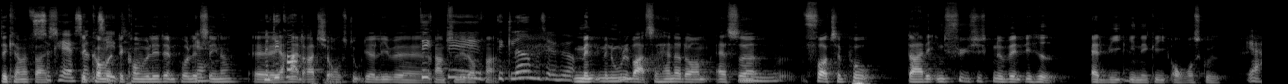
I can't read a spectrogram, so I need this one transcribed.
Det kan man faktisk. kan jeg det, kommer, det kommer vi lidt ind på lidt Ja. senere. det Øh, er jeg har godt. et ret sjovt studie, jeg lige vil Det, ramse lidt op det, fra. det glæder mig til at høre. Men, men umiddelbart så handler det om, altså mm. for at tage på, der er det en fysisk nødvendighed, at vi er energi overskud. Ja,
